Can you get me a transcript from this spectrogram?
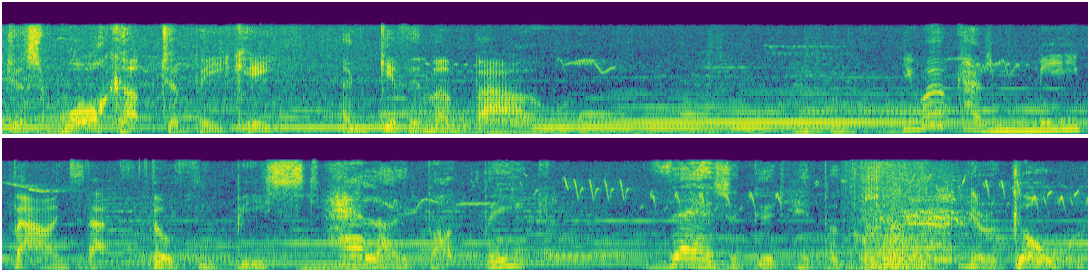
Just walk up to Beaky and give him a bow. You won't catch me bowing to that filthy beast. Hello, Buckbeak. There's a good hippogriff. Your goal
